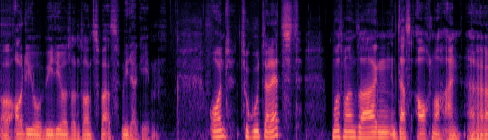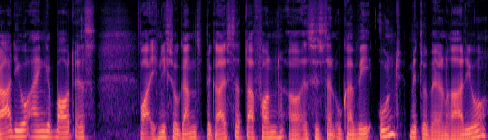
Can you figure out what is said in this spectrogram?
äh, Audio, Videos und sonst was wiedergeben. Und zu guter Letzt muss man sagen, dass auch noch ein Radio eingebaut ist war ich nicht so ganz begeistert davon. Äh, es ist ein UKW und Mittelwellenradio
